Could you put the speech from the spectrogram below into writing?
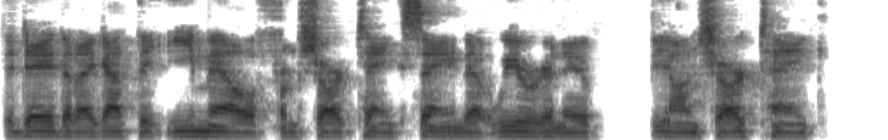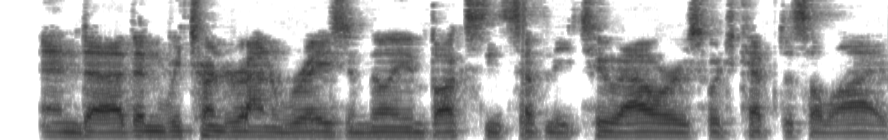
the day that I got the email from Shark Tank saying that we were going to be on Shark Tank. And uh, then we turned around and raised a million bucks in 72 hours, which kept us alive.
